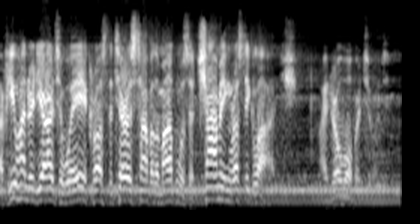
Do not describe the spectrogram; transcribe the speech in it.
A few hundred yards away, across the terrace top of the mountain, was a charming rustic lodge. I drove over to it.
